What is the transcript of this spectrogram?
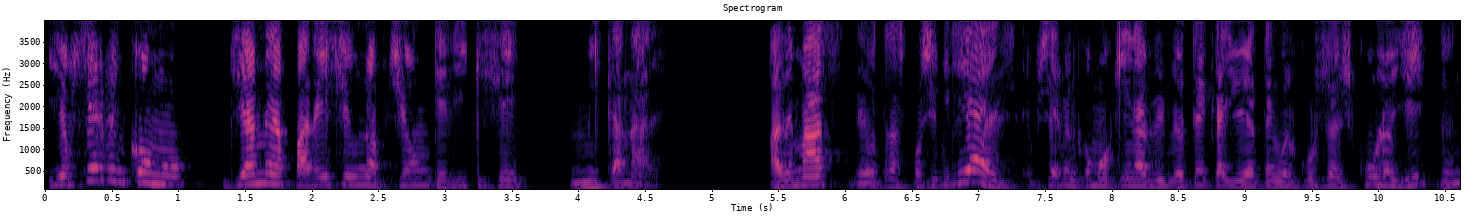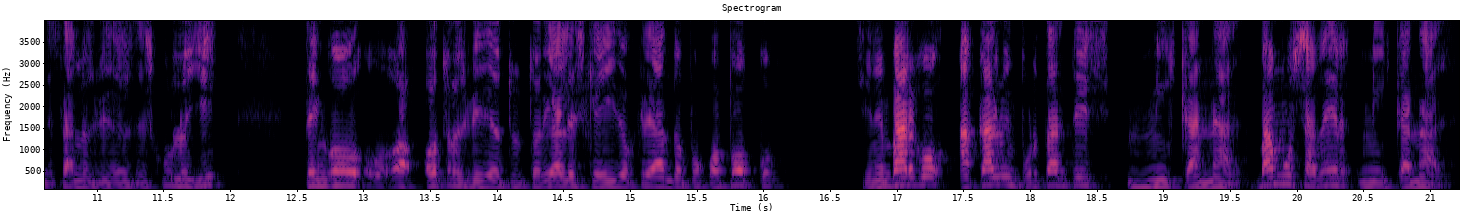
Y observen cómo ya me aparece una opción que dice mi canal. Además de otras posibilidades. Observen cómo aquí en la biblioteca yo ya tengo el curso de Schoology, donde están los videos de Schoology. Tengo otros videotutoriales que he ido creando poco a poco. Sin embargo, acá lo importante es mi canal. Vamos a ver mi canal.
